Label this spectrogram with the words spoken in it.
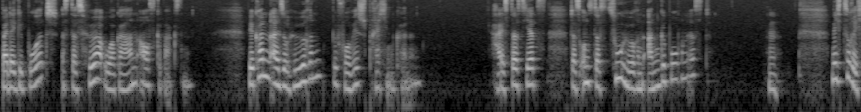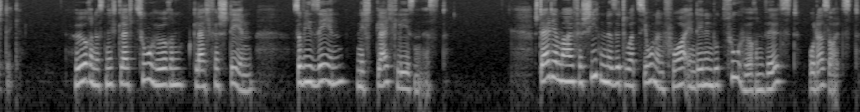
Bei der Geburt ist das Hörorgan ausgewachsen. Wir können also hören, bevor wir sprechen können. Heißt das jetzt, dass uns das Zuhören angeboren ist? Hm. Nicht so richtig. Hören ist nicht gleich Zuhören, gleich Verstehen, so wie Sehen nicht gleich Lesen ist. Stell dir mal verschiedene Situationen vor, in denen du zuhören willst oder sollst.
